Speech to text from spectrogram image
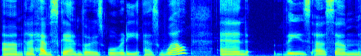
um, and I have scanned those already as well. And these are some,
